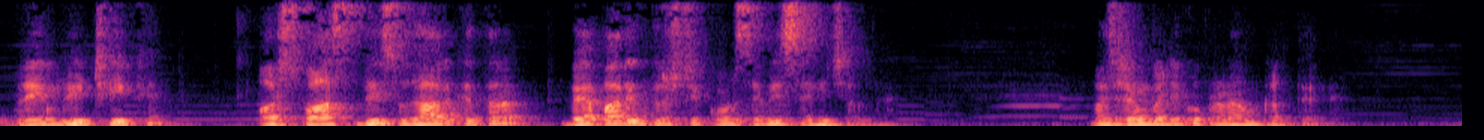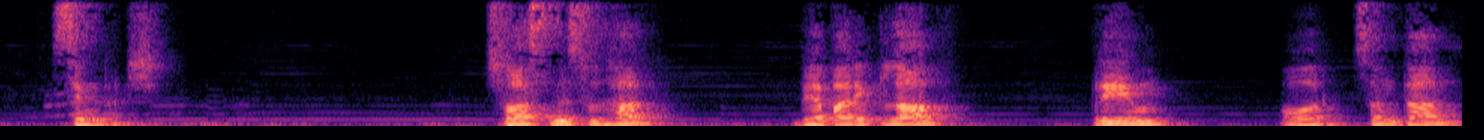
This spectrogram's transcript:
प्रेम भी ठीक है और स्वास्थ्य भी सुधार की तरफ़ व्यापारिक दृष्टिकोण से भी सही चल रहा है। बजरंग बली को प्रणाम करते रहे सिंह राशि। स्वास्थ्य में सुधार, व्यापारिक लाभ, प्रेम और संतान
